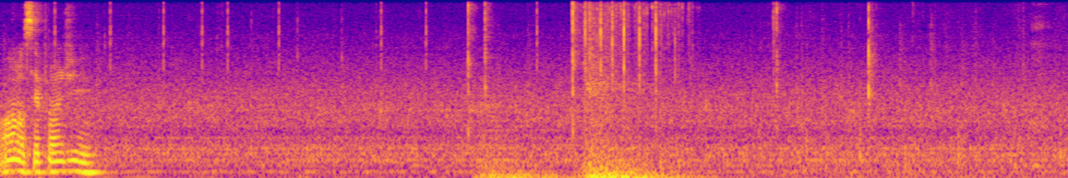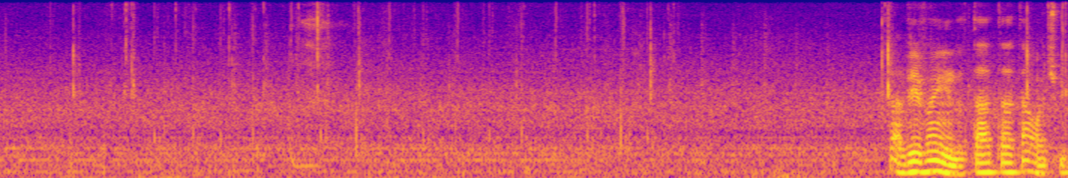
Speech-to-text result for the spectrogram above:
Oh, não sei pra onde ir. Tá vivo ainda, tá, tá, tá ótimo.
